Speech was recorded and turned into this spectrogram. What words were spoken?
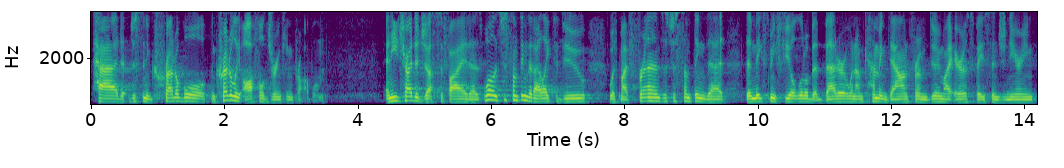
had just an incredible, incredibly awful drinking problem. And he tried to justify it as, well, it's just something that I like to do with my friends. It's just something that, that makes me feel a little bit better when I'm coming down from doing my aerospace engineering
